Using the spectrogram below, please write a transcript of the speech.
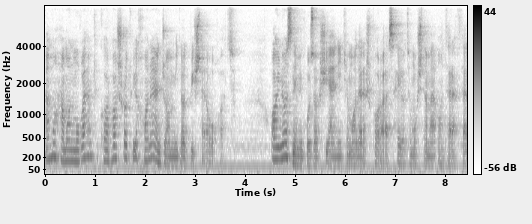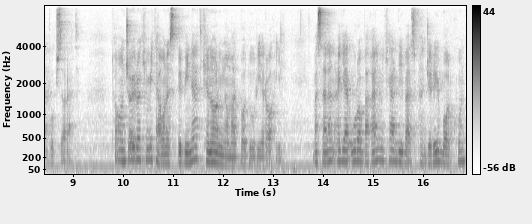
اما همان موقع هم که کارهاش را توی خانه انجام می‌داد بیشتر اوقات. آیناز نمیگذاشت یعنی که مادرش پا را از حیات مجتمع آن طرفتر بگذارد. تا آنجایی را که می توانست ببیند کنار می آمد با دوری راهیل مثلا اگر او را بغل می کردی و از پنجره بالکن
